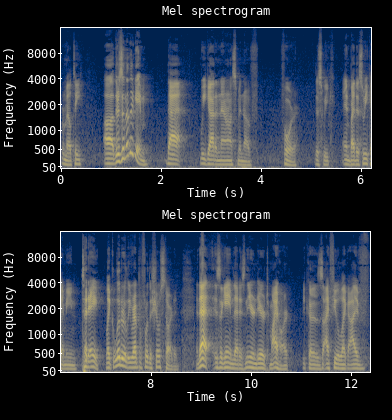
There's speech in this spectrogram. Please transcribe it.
for Melty. Uh there's another game that we got an announcement of for this week. And by this week I mean today, like literally right before the show started. And that is a game that is near and dear to my heart because I feel like I've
